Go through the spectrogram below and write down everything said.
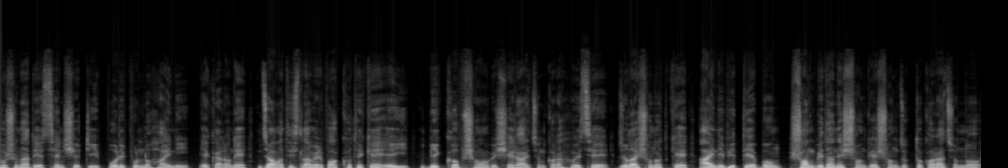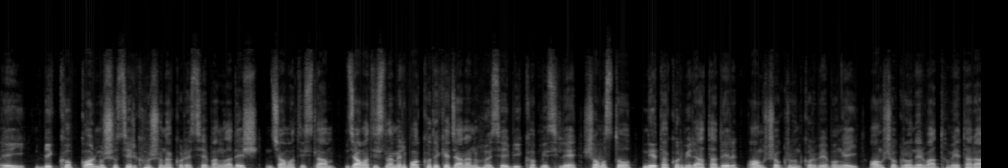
ঘোষণা দিয়েছেন সেটি পরিপূর্ণ হয়নি। এ কারণে জামাত ইসলামের পক্ষ থেকে এই বিক্ষোভ সমাবেশের আয়োজন করা হয়েছে। জুলাই সনদকে আইনি ভিত্তি এবং সংবিধানের সঙ্গে সংযুক্ত করার জন্য এই বিক্ষোভ কর্মসূচির ঘোষণা করেছে বাংলাদেশ জামাত ইসলাম। জামাত ইসলামের পক্ষ থেকে জানানো হয়েছে এই বিক্ষোভ মিছিলে সমস্ত নেতাকর্মীরা তাদের অংশগ্রহণ করবে এবং এই অংশগ্রহণের মাধ্যমে তারা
